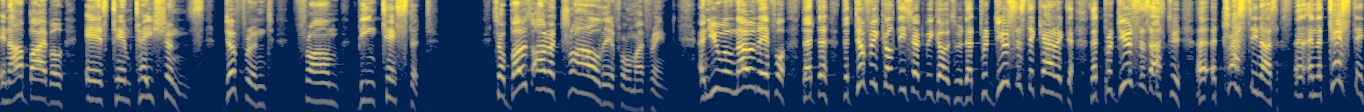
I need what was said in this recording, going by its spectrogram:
in our Bible as temptations, different from being tested. So both are a trial, therefore, my friend. And you will know, therefore, that the, the difficulties that we go through, that produces the character, that produces us to uh, uh, trust in us, and, and, the testing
